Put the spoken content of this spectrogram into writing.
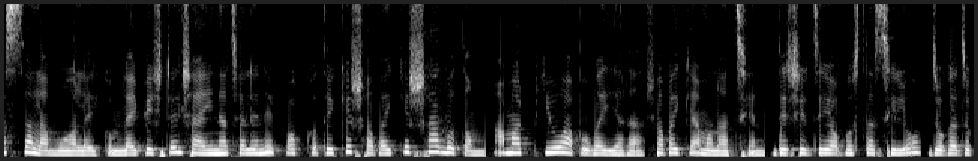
আসসালামু আলাইকুম। লাইফ স্টাইল শাহিনা চ্যানেলের পক্ষ থেকে সবাইকে স্বাগতম। আমার প্রিয় আপু ভাইয়ারা, সবাই কেমন আছেন? দেশের যে অবস্থা ছিল, যোগাযোগ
